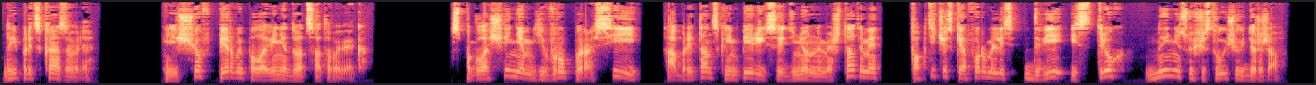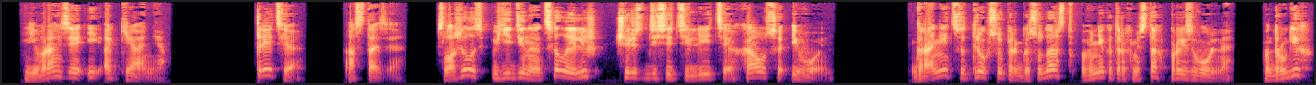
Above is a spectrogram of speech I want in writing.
Да и предсказывали. Еще в первой половине 20 века. С поглощением Европы Россией, а Британской империей Соединенными Штатами фактически оформились две из трех ныне существующих держав – Евразия и Океания. Третья – Астазия – сложилась в единое целое лишь через десятилетия хаоса и войн. Границы трех супергосударств в некоторых местах произвольны, в других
